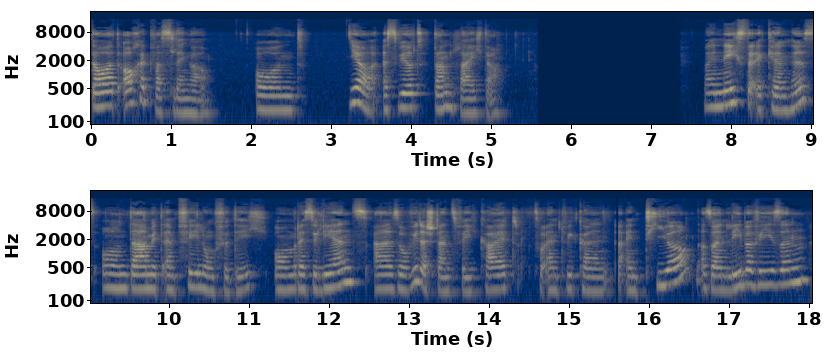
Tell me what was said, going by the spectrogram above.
dauert auch etwas länger. Und ja, es wird dann leichter. Meine nächste Erkenntnis und damit Empfehlung für dich, um Resilienz, also Widerstandsfähigkeit zu entwickeln. Ein Tier, also ein Lebewesen,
